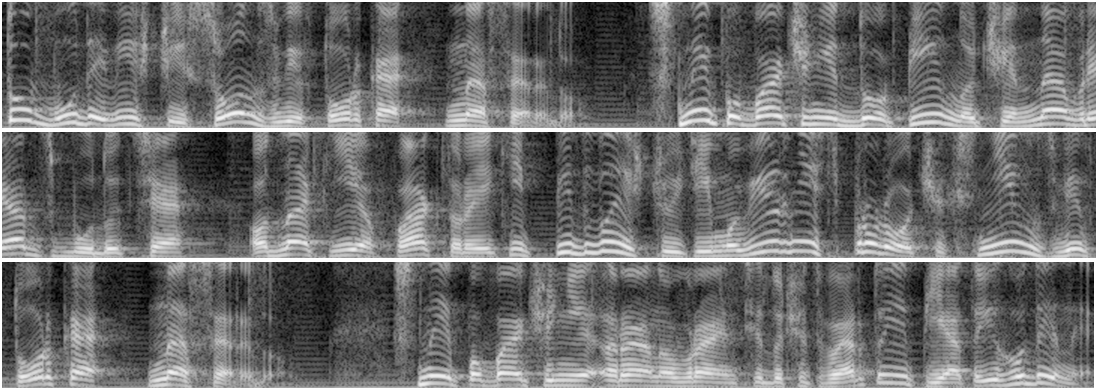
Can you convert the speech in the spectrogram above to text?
то буде віщий сон з вівторка на середу. Сни, побачені до півночі, навряд збудуться. Однак є фактори, які підвищують ймовірність пророчих снів з вівторка на середу. Сни побачені рано вранці до 4-5 години.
